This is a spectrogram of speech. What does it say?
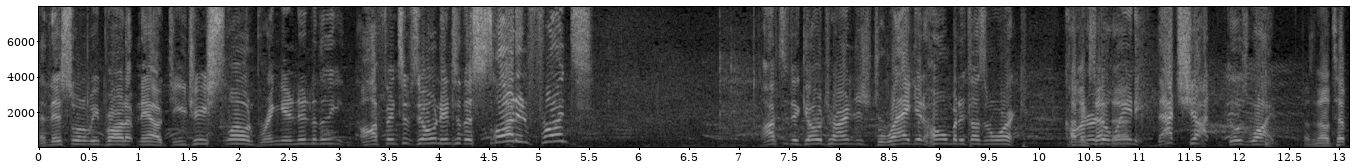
And this one will be brought up now. DJ Sloan bringing it into the offensive zone, into the slot in front. Opted to go, trying to just drag it home, but it doesn't work. Connor said that- Delaney, that. shot goes wide. There's another tip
